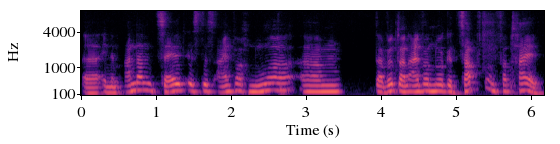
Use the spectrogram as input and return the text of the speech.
Äh, in einem anderen Zelt ist es einfach nur, ähm, da wird dann einfach nur gezapft und verteilt.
